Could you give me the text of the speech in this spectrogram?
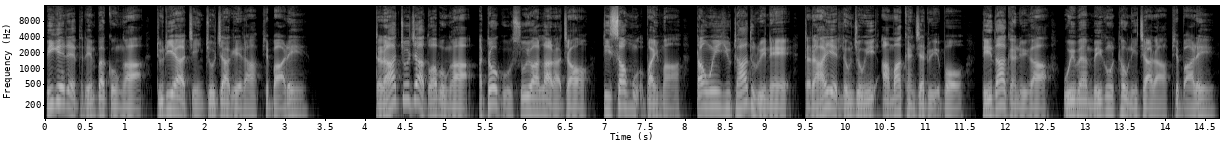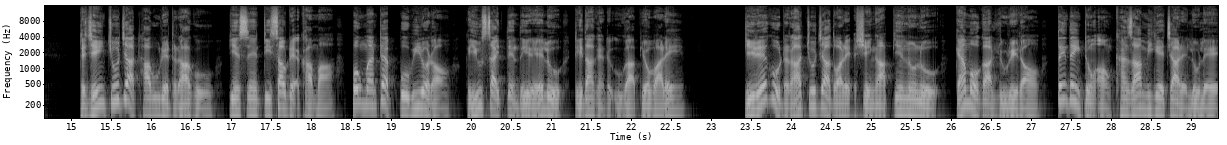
ပြီးခဲ့တဲ့သတင်းပတ်ကုံကဒုတိယအကြိမ်ကြိုးကြားခဲ့တာဖြစ်ပါတယ်။ တရားကြိုးကြသွားပုံကအတော့ကိုဆိုးရွားလာတာကြောင့်တိဆောက်မှုအပိုင်းမှာတာဝန်ယူထားသူတွေနဲ့တရားရဲ့လုံခြုံရေးအာမခံချက်တွေအပေါ်ဒေသခံတွေကဝေဖန်မေးခွန်းထုတ်နေကြတာဖြစ်ပါတယ်။တကြိမ်ကြိုးကြထားမှုတဲ့တရားကိုပြင်ဆင်တိဆောက်တဲ့အခါမှာပုံမှန်ထက်ပိုပြီးတော့တောင်ဂယုစိုက်တင်သေးတယ်လို့ဒေသခံတဦးကပြောပါတယ်။ရေထဲကိုတရားကြိုးကျသွားတဲ့အရှိန်ကပြင်းလွန်းလို့ကမ်းပေါ်ကလူတွေတောင်တိမ့်တိမ့်တုံအောင်ခံစားမိခဲ့ကြတယ်လို့လည်း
